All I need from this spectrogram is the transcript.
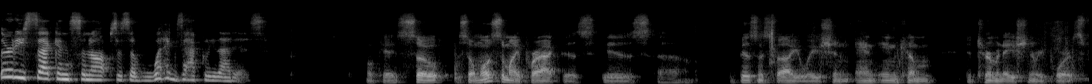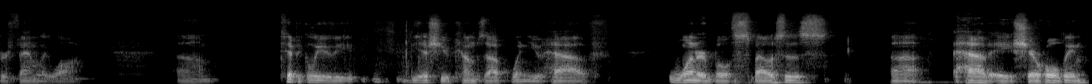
30 second synopsis of what exactly that is. Okay, so so most of my practice is uh, business valuation and income determination reports for family law. Um, typically, the the issue comes up when you have one or both spouses uh, have a shareholding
